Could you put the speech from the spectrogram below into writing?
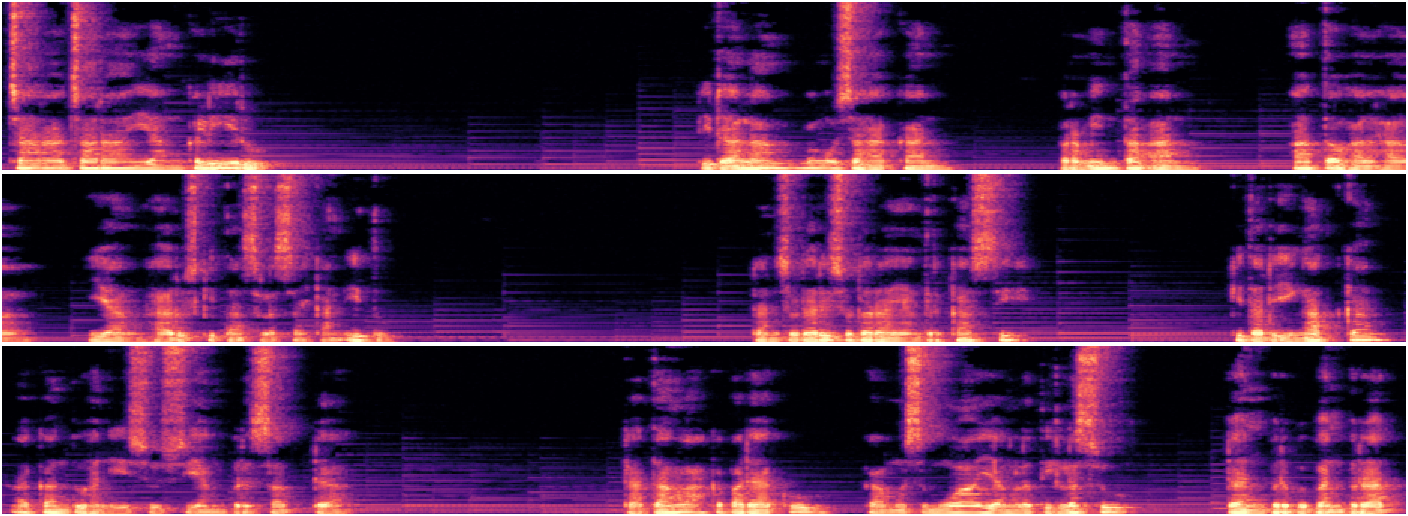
cara-cara yang keliru di dalam mengusahakan permintaan, atau hal-hal yang harus kita selesaikan itu. Dan saudari-saudara yang terkasih, kita diingatkan akan Tuhan Yesus yang bersabda, Datanglah kepadaku, kamu semua yang letih lesu dan berbeban berat,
